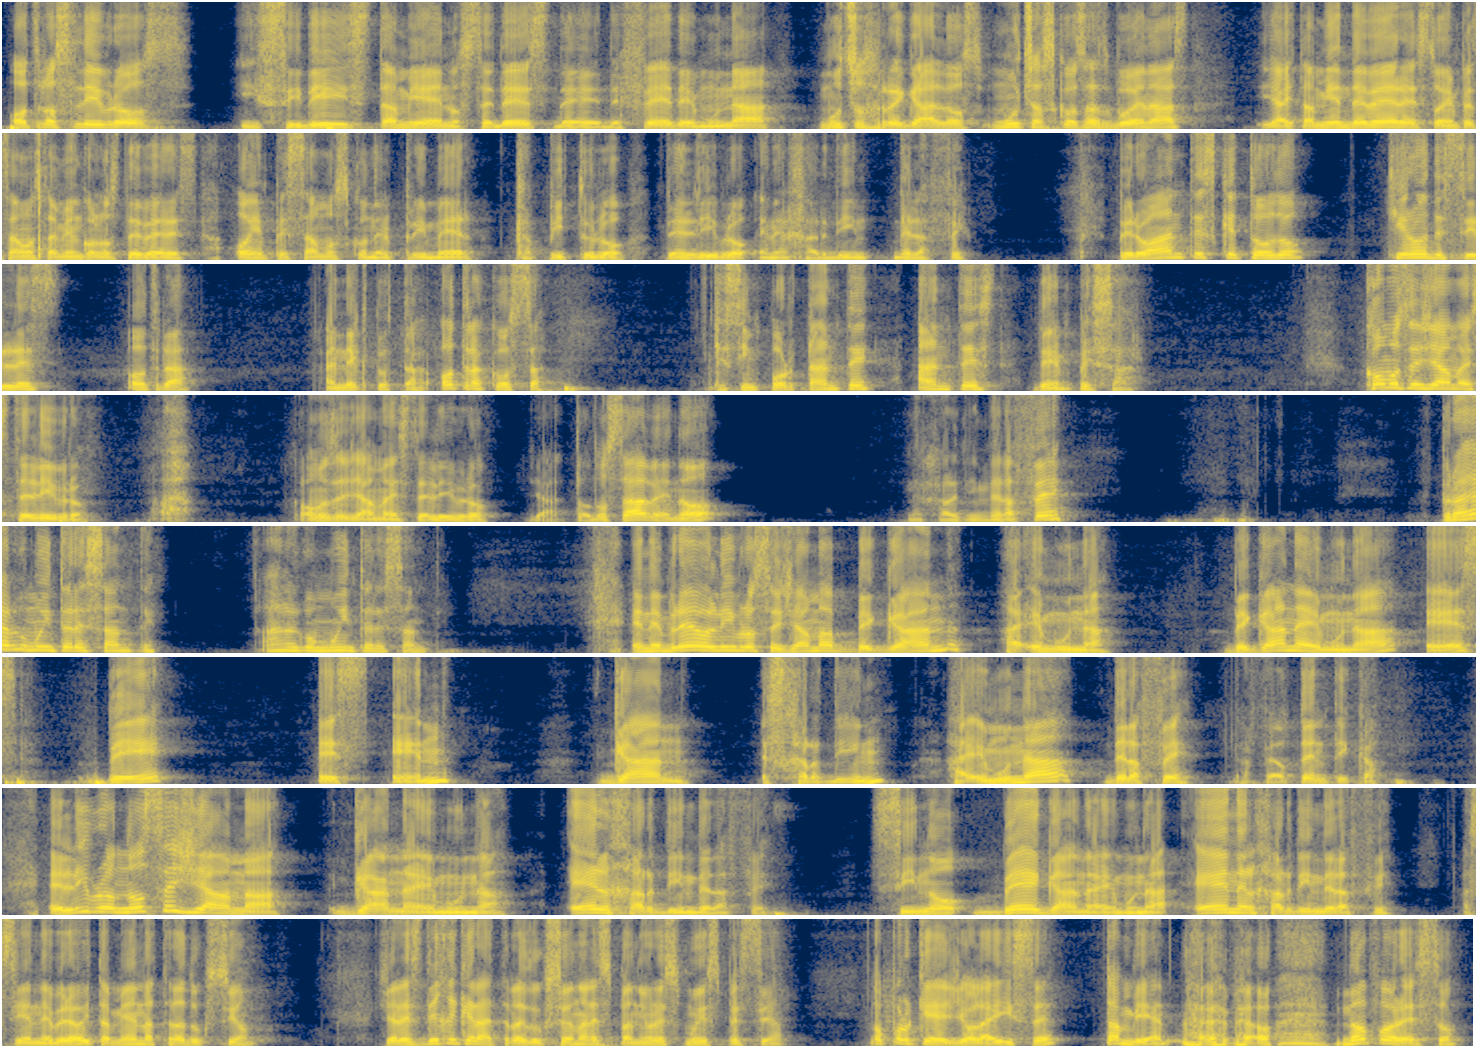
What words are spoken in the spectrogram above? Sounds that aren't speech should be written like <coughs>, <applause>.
otros libros y CDs también, los CDs de, de fe, de Muná, muchos regalos, muchas cosas buenas y hay también deberes. Hoy empezamos también con los deberes. Hoy empezamos con el primer capítulo del libro en el jardín de la fe. Pero antes que todo, quiero decirles otra anécdota, otra cosa que es importante antes de empezar. ¿Cómo se llama este libro? Ah, ¿Cómo se llama este libro? Ya todos saben, ¿no? En el jardín de la fe. Pero hay algo muy interesante. Algo muy interesante. En hebreo el libro se llama Began HaEmunah. Began HaEmunah es B es en, Gan es jardín, HaEmunah de la fe, la fe auténtica. El libro no se llama Gan HaEmunah el jardín de la fe, sino vegana emuna, en el jardín de la fe. Así en hebreo y también en la traducción. Ya les dije que la traducción al español es muy especial. No porque yo la hice, también, <laughs> pero no por eso,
